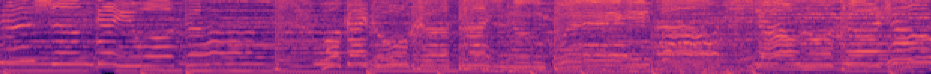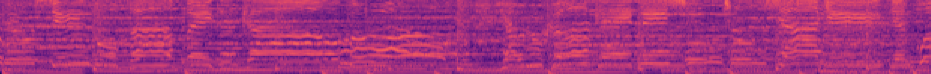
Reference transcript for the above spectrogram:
人生给我的我该如何才能回到要如何要如何给你心中下一点光？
